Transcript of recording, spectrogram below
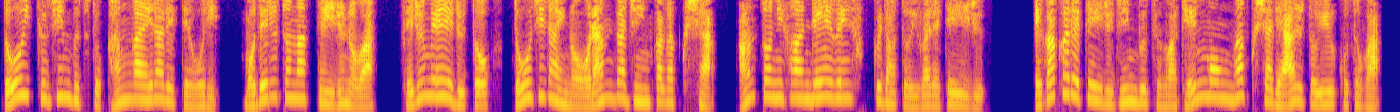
同一人物と考えられており、モデルとなっているのはフェルメールと同時代のオランダ人科学者アントニ・ファン・レーウェンフックだと言われている。描かれている人物が天文学者であるということが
